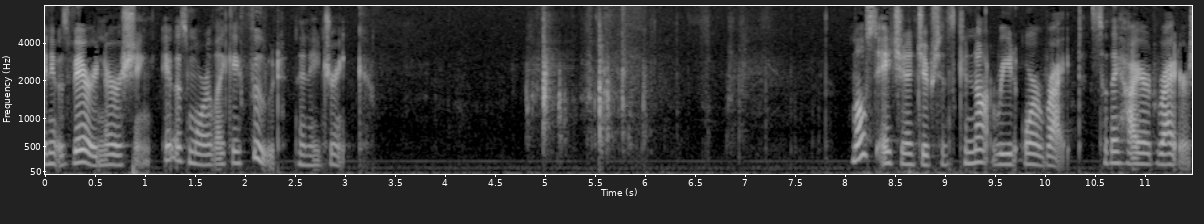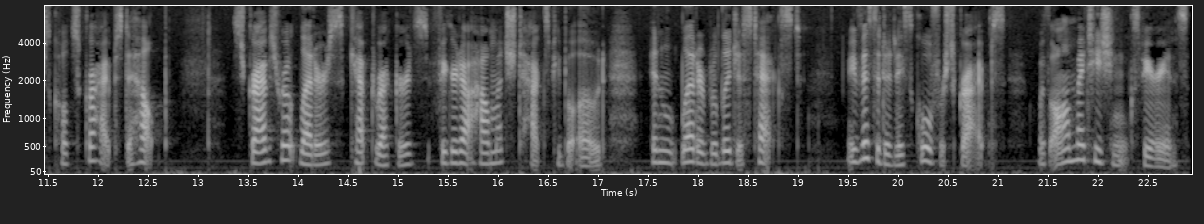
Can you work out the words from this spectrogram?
and it was very nourishing. It was more like a food than a drink. Most ancient Egyptians could not read or write, so they hired writers called scribes to help. Scribes wrote letters, kept records, figured out how much tax people owed, and lettered religious text. We visited a school for scribes. With all my teaching experience,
